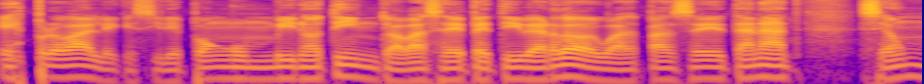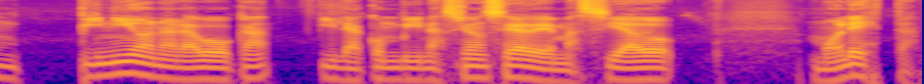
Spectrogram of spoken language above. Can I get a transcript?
es probable que si le pongo un vino tinto a base de Petit Verdot o a base de Tanat, sea un piñón a la boca y la combinación sea demasiado molesta.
